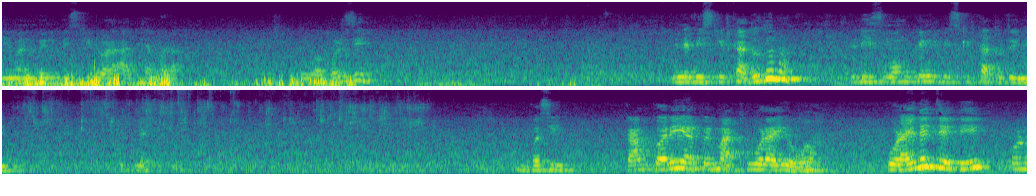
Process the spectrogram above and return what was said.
દેવાનભાઈનું બિસ્કીટવાળા હાથે મારા ધોવા પડશે. એને બિસ્કિટ ખાધું હતું ને ડીશમાં મૂકીને બિસ્કિટ ખાધું હતું એને. એટલે પછી કામ કરી અને પછી માથું ઓળાયું હવે ઓળાઈ નથી જતી, પણ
